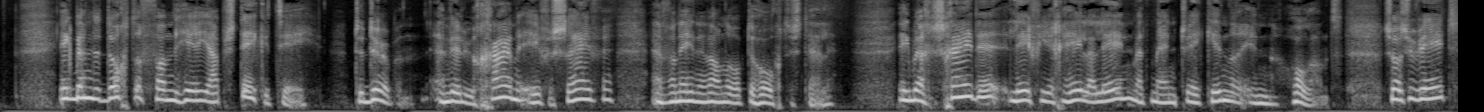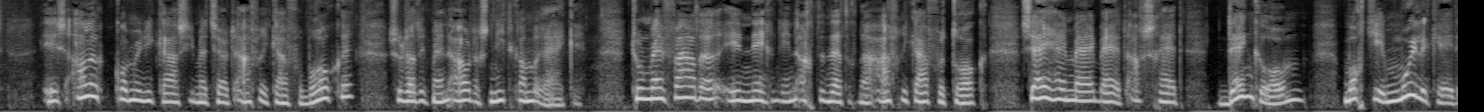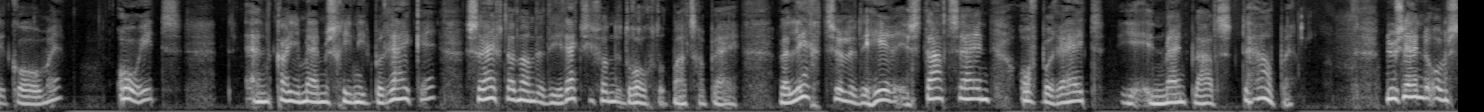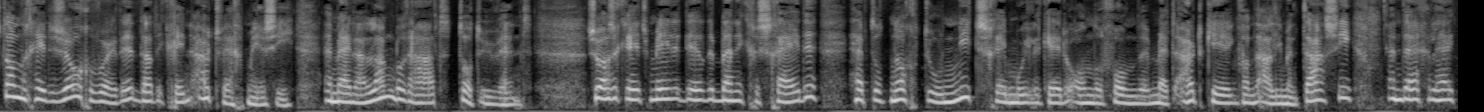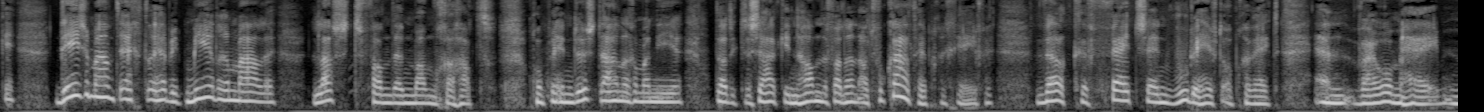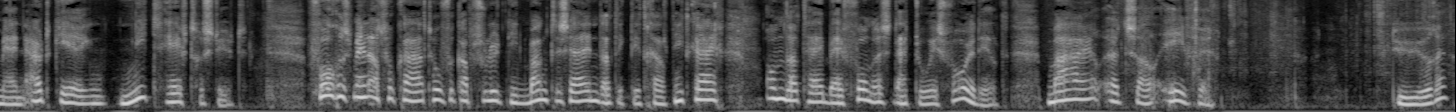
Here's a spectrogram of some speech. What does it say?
Ik ben de dochter van de heer Jaap Steketee, te Durban... en wil u gaarne even schrijven en van een en ander op de hoogte stellen. Ik ben gescheiden, leef hier geheel alleen met mijn twee kinderen in Holland. Zoals u weet is alle communicatie met Zuid-Afrika verbroken... zodat ik mijn ouders niet kan bereiken. Toen mijn vader in 1938 naar Afrika vertrok... zei hij mij bij het afscheid... denk erom, mocht je in moeilijkheden komen... ooit, en kan je mij misschien niet bereiken... schrijf dan aan de directie van de droogdokmaatschappij. Wellicht zullen de heren in staat zijn of bereid je in mijn plaats te helpen. Nu zijn de omstandigheden zo geworden dat ik geen uitweg meer zie... en mij na lang beraad tot u wend. Zoals ik reeds mededeelde ben ik gescheiden... heb tot nog toe niets geen moeilijkheden ondervonden... met uitkering van de alimentatie en dergelijke. Deze maand echter heb ik meerdere malen last van den man gehad. Op een dusdanige manier dat ik de zaak in handen van een advocaat heb gegeven. Welke feit zijn woede heeft opgewekt en waarom hij mijn uitkering niet heeft gestuurd. Volgens mijn advocaat hoef ik absoluut niet bang te zijn dat ik dit geld niet krijg, omdat hij bij vonnis daartoe is veroordeeld. Maar het zal even duren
